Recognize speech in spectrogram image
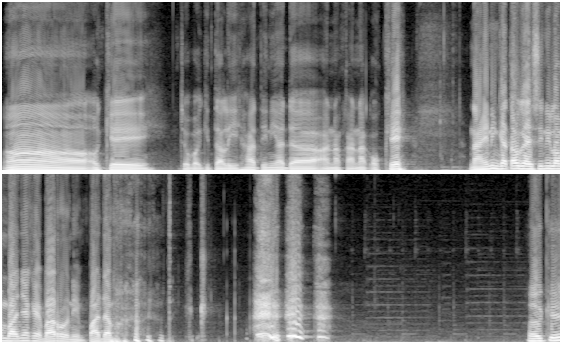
Oh oke. Okay. Coba kita lihat ini ada anak-anak. Oke. Okay. Nah ini nggak tahu guys. Ini lombanya kayak baru nih. Padam. Oke. Okay.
